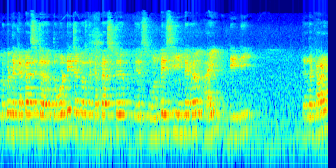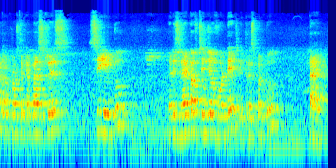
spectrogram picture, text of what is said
look at the capacitor. The voltage across the capacitor is 1 by C integral I dt. Then the current across the capacitor is C into that is rate of change of voltage with respect to time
